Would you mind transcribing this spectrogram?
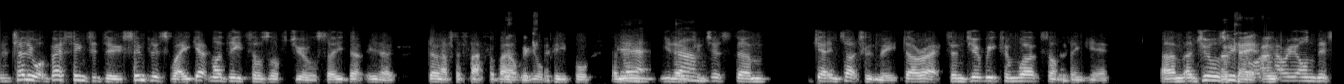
to tell you what, best thing to do, simplest way, get my details off Jules so you don't, you know, don't have to faff about with your people, and yeah, then you know done. you can just um, get in touch with me direct, and we can work something here. Um, and Jules, okay, we've got to I'm... carry on this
